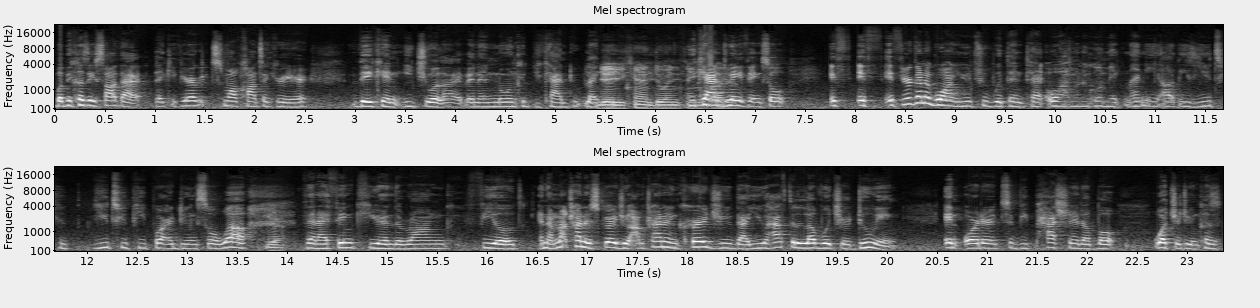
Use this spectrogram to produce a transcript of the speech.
but because they saw that like if you're a small content creator, they can eat you alive and then no one could you can't do like Yeah, you can't do anything. you can't do it. anything. So if if if you're gonna go on YouTube with intent, oh, I'm gonna go make money. All these YouTube YouTube people are doing so well. Yeah. Then I think you're in the wrong field. And I'm not trying to discourage you. I'm trying to encourage you that you have to love what you're doing in order to be passionate about what you're doing. Because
